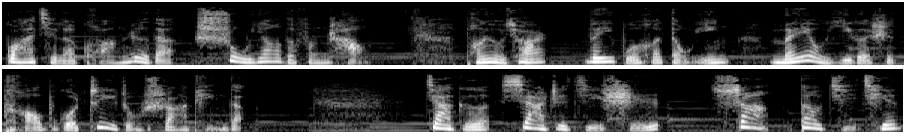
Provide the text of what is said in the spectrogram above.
刮起了狂热的束腰的风潮，朋友圈微博和抖音没有一个是逃不过这种刷屏的，价格下至几十，上到几千，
